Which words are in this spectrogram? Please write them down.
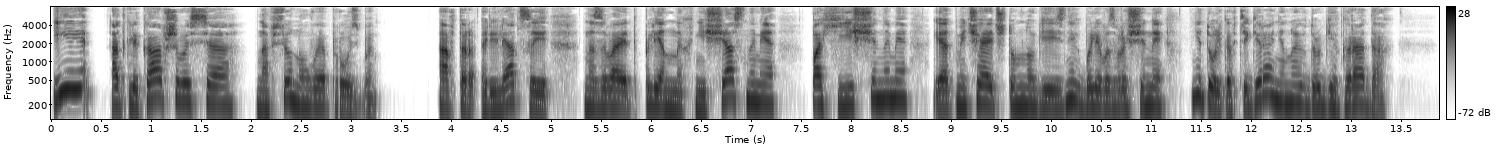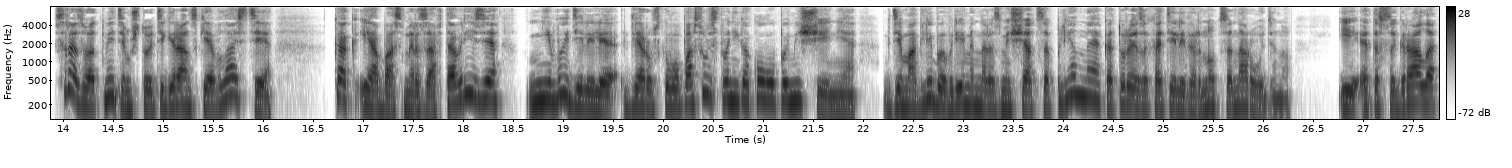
и откликавшегося на все новые просьбы. Автор реляции называет пленных несчастными, похищенными и отмечает, что многие из них были возвращены не только в Тегеране, но и в других городах. Сразу отметим, что тегеранские власти, как и Аббас Мирза в Тавризе, не выделили для русского посольства никакого помещения, где могли бы временно размещаться пленные, которые захотели вернуться на родину. И это сыграло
